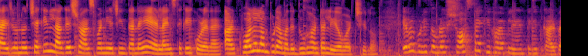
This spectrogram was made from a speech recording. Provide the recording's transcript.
তাই জন্য চেক ইন লাগেজ ট্রান্সফার নিয়ে চিন্তা নেই এয়ারলাইন্স থেকেই করে দেয়। আর কুয়ালালামপুরে আমাদের দু ঘণ্টা লে ওভার ছিল। এবার বলি তোমরা সস্তায় কীভাবে প্লেনের টিকিট কাটবে?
